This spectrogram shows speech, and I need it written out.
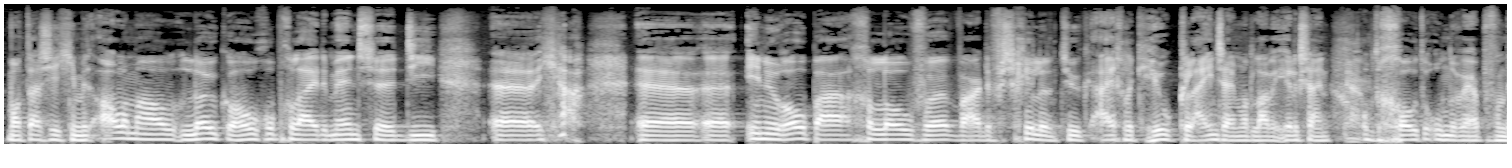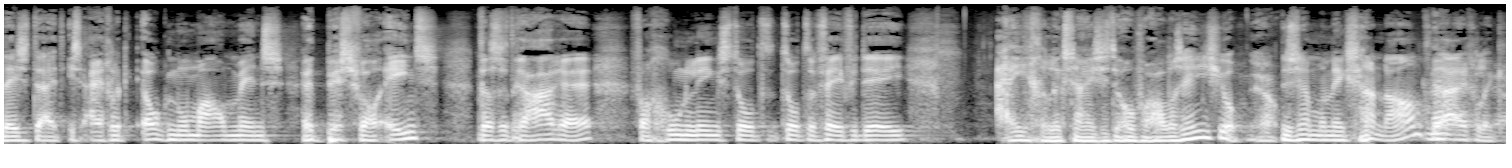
Want daar zit je met allemaal leuke, hoogopgeleide mensen die uh, ja, in Europa geloven, waar de verschillen natuurlijk eigenlijk heel klein zijn. Want laten we eerlijk zijn, op de grote onderwerpen van deze tijd is eigenlijk elk normaal mens het best wel eens. Dat is het rare, hè? Van GroenLinks tot, tot de VVD every day. Eigenlijk zijn ze het over alles eens, joh. Er is helemaal niks aan de hand eigenlijk.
